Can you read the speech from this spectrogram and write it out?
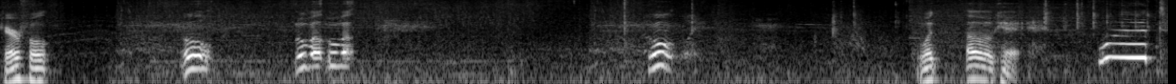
Careful. Oh! Move out, move out! Oh! What? Oh, okay. What?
